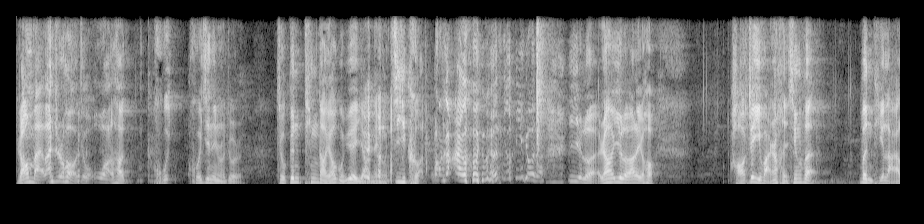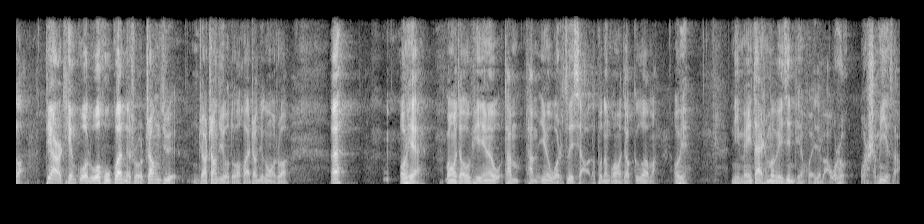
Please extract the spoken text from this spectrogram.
然后买完之后就我操，回回去那种就是就跟听到摇滚乐一样那种饥渴的议论，然后议论完了以后，好，这一晚上很兴奋。问题来了，第二天过罗湖关的时候，张炬，你知道张炬有多坏？张炬跟我说：“哎，OP，管我叫 OP，因为我他们他们因为我是最小的，不能管我叫哥嘛。OP，你没带什么违禁品回去吧？”我说：“我说什么意思啊？”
